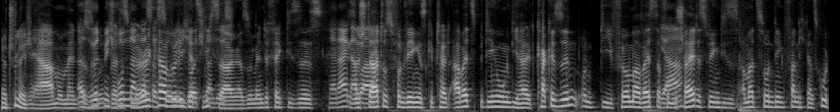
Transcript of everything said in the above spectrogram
Natürlich. Ja, Moment. Also würde mich das wundern, dass das America so würde ich jetzt nicht ist. sagen. Also im Endeffekt dieses Nein, nein, dieser aber Status von wegen, es gibt halt Arbeitsbedingungen, die halt kacke sind und die Firma weiß davon Ja. Bescheid, deswegen dieses Amazon-Ding fand ich ganz gut.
